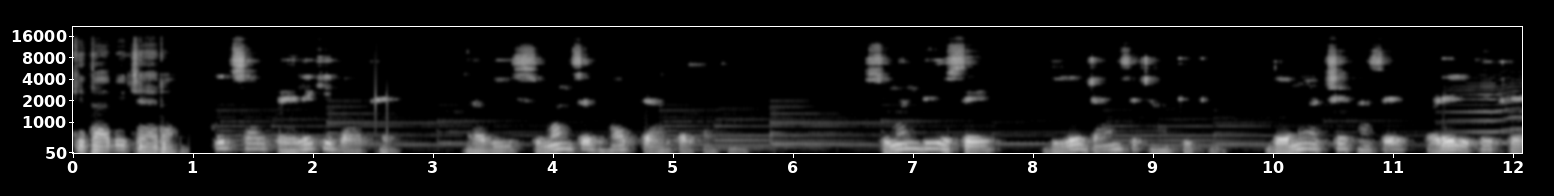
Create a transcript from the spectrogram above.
किताबी चेहरा। कुछ साल पहले की बात है। रवि सुमन से बहुत प्यार करता था। सुमन भी उसे दिलो जान से चाहती थी। दोनों अच्छे खासे पढ़े लिखे थे।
